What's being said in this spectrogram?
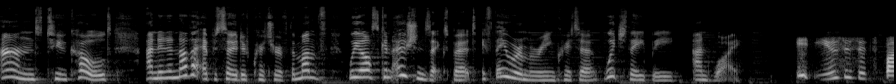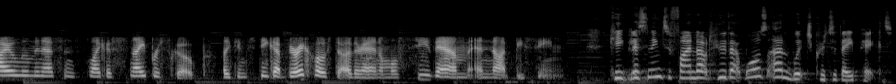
and too cold. And in another episode of Critter of the Month, we ask an oceans expert if they were a marine critter, which they'd be and why. It uses its bioluminescence like a sniper scope. It can sneak up very close to other animals, see them, and not be seen. Keep listening to find out who that was and which critter they picked.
